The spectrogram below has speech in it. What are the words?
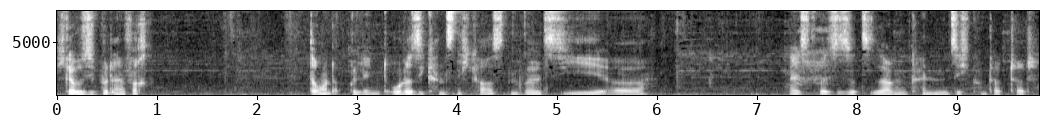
Ich glaube, sie wird einfach dauernd abgelenkt. Oder sie kann es nicht casten, weil sie, äh, heißt, weil sie sozusagen keinen Sichtkontakt hat.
